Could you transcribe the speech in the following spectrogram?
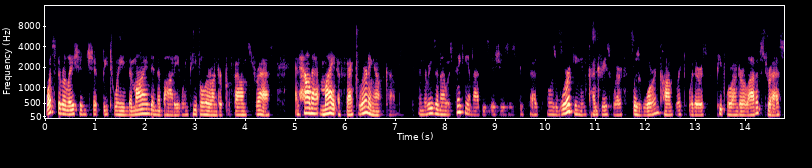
what's the relationship between the mind and the body when people are under profound stress and how that might affect learning outcomes. And the reason I was thinking about these issues is because I was working in countries where there was war and conflict, where there was people were under a lot of stress.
